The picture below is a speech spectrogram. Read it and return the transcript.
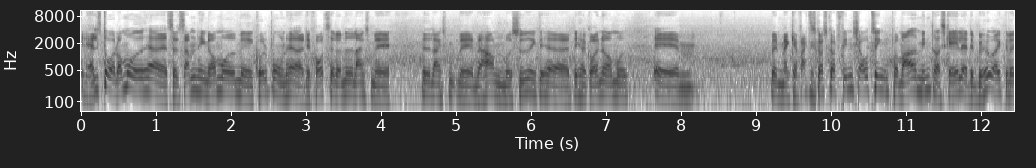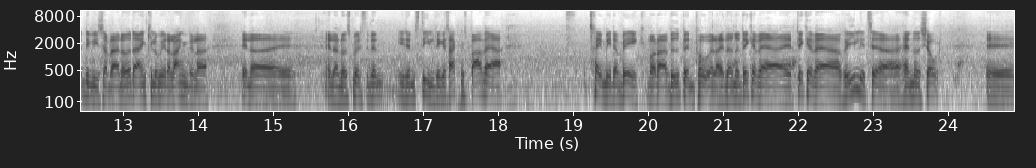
et halvstort område her, altså et sammenhængende område med Kulbroen her, og det fortsætter ned langs med, ned langs med, med havnen mod syd, ikke? Det, her, det her grønne område. Øhm, men man kan faktisk også godt finde sjove ting på meget mindre skala. Det behøver ikke nødvendigvis at være noget, der er en kilometer langt, eller, eller, øh, eller noget som helst i den, i den stil. Det kan sagtens bare være 3 meter væg, hvor der er vedbænd på, eller et eller andet. Det kan være, øh, det kan være rigeligt til at have noget sjovt. Øh,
